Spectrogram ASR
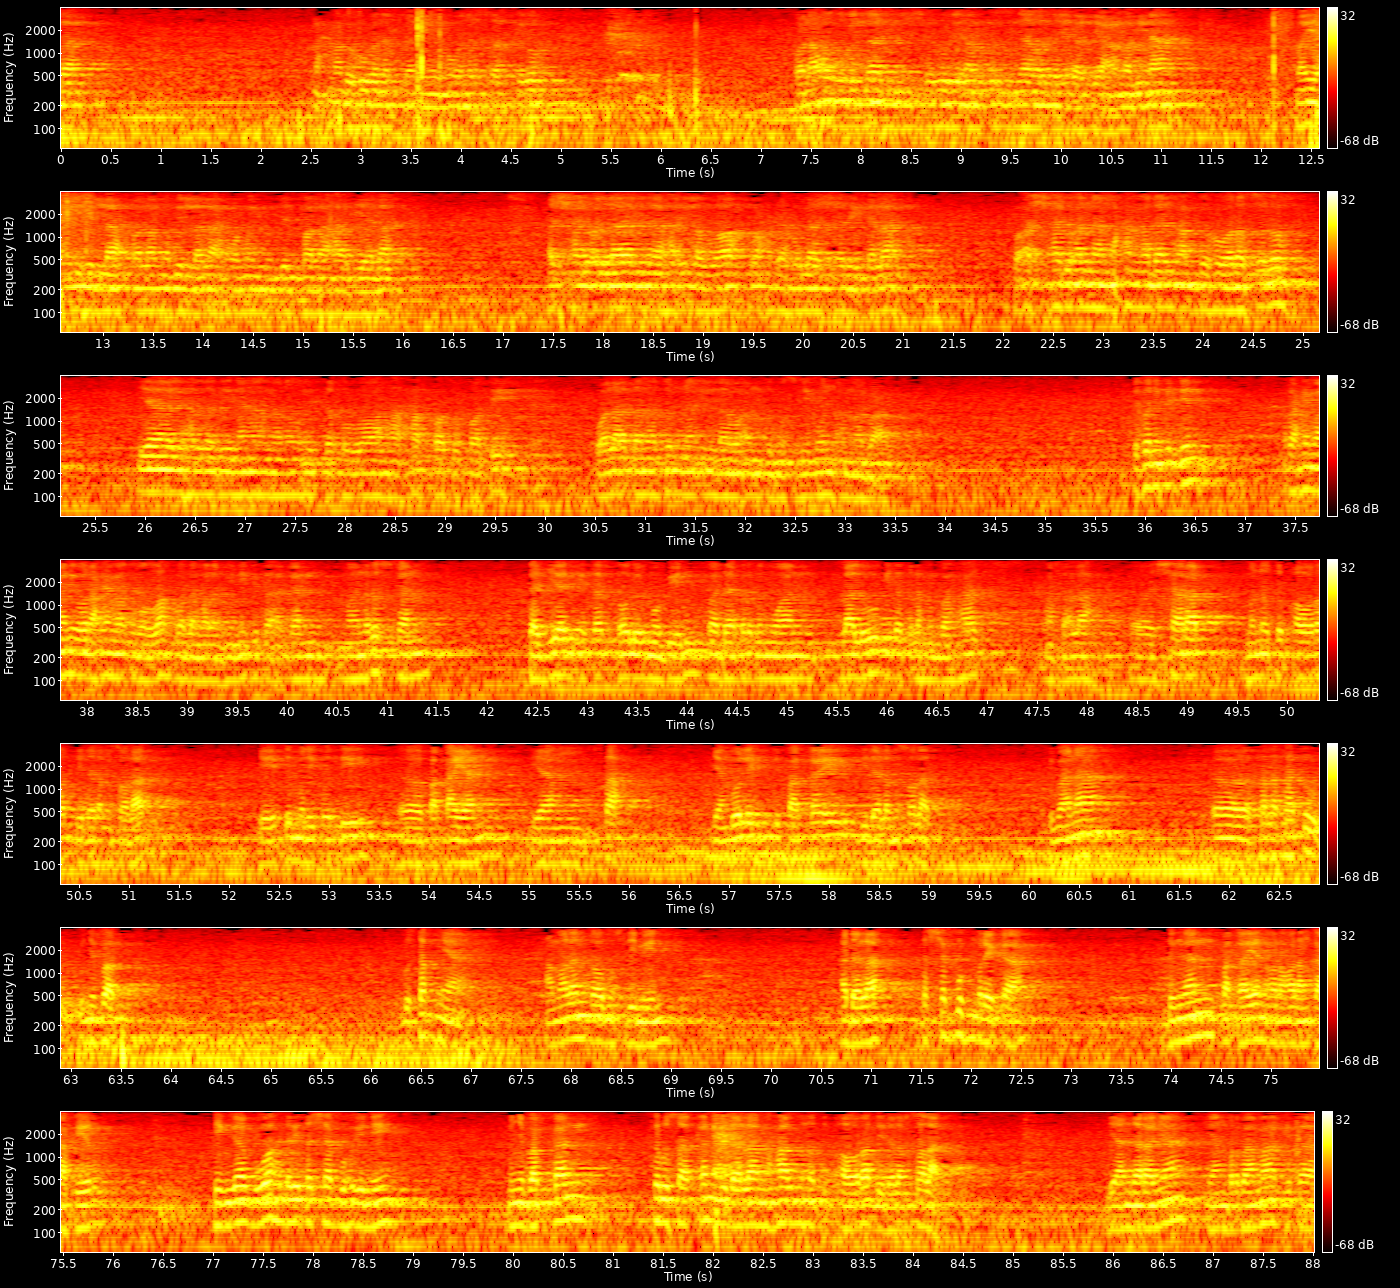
الحمد Ikhwan Fiddin Rahimani wa rahimakumullah Pada malam ini kita akan meneruskan Kajian kitab Qaulul Mubin. Pada pertemuan lalu kita telah membahas Masalah e, syarat menutup aurat di dalam sholat Yaitu meliputi e, pakaian yang sah yang boleh dipakai di dalam sholat, di mana e, salah satu penyebab rusaknya amalan kaum muslimin adalah tersebut mereka dengan pakaian orang-orang kafir hingga buah dari tasyabuh ini menyebabkan kerusakan di dalam hal menutup aurat di dalam salat. Di antaranya yang pertama kita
